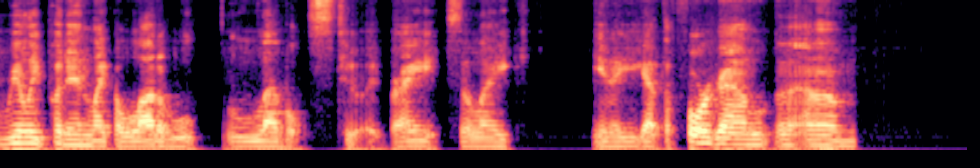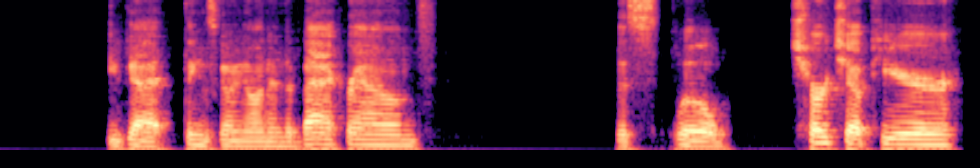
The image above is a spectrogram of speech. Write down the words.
really put in like a lot of levels to it, right? So like, you know, you got the foreground, um, you got things going on in the background. This little church up here.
